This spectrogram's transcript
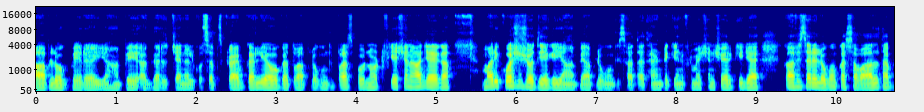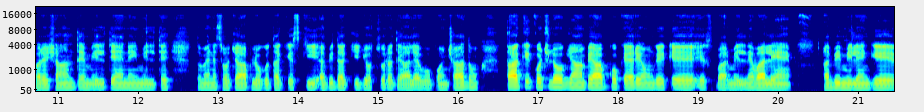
आप लोग फिर यहाँ पे अगर चैनल को सब्सक्राइब कर लिया होगा तो आप लोगों के पास वो नोटिफ़िकेशन आ जाएगा। हमारी कोशिश होती है कि यहाँ पे आप लोगों के साथ अथेंटिक इन्फॉर्मेशन शेयर की जाए। काफ़ी सारे लोगों का सवाल था, परेशान थे, मिलते हैं, नहीं मिलते, तो मैंने सोचा आप लोगों तक इसकी अभी तक की जो सूरत हाल है वो पहुँचा दूँ, ताकि कुछ लोग यहाँ पर आपको कह रहे होंगे कि इस बार मिलने वाले हैं, अभी मिलेंगे,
